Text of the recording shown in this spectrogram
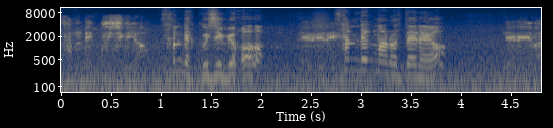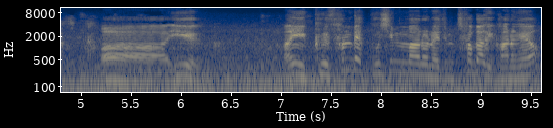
390이요. 390이요? 네네네. 300만 원대네요? 네네, 맞습니다. 와, 이 아니 그 390만 원에 지금 차박이 가능해요?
